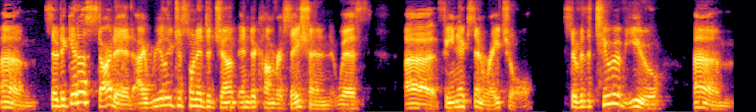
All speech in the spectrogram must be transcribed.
Um, so to get us started, I really just wanted to jump into conversation with uh, Phoenix and Rachel. So for the two of you, um,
